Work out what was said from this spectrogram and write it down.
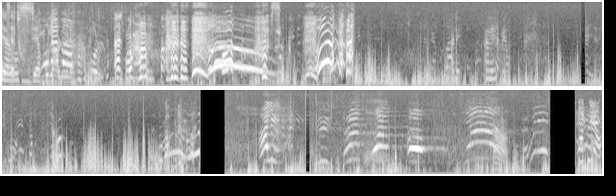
Allez, Ça avance. touffe d'air, regarde-le là. Oh là. Allez, allez. Allez. Une, deux, trois, oh. Bien. Ah. Côté, hein.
